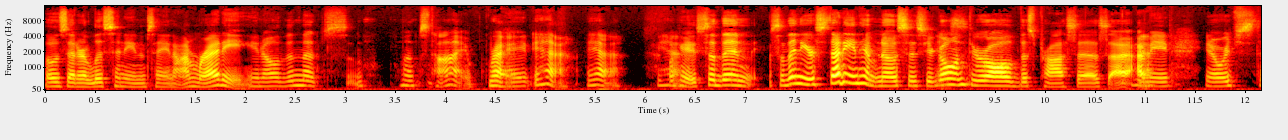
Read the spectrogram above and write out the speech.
those that are listening and saying, "I'm ready," you know, then that's that's time, right? Yeah. Yeah. Yeah. Okay, so then so then you're studying hypnosis. You're going through all of this process. I, I mean, you know, we're just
